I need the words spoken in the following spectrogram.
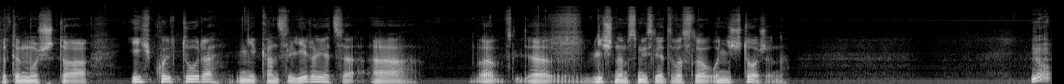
потому что их культура не канцелируется, а в личном смысле этого слова уничтожена. Ну,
